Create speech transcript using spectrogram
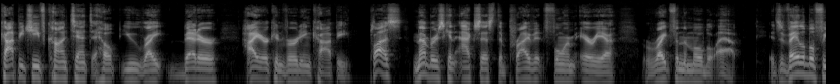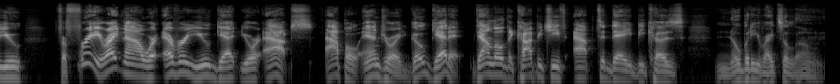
Copy Chief content to help you write better, higher converting copy. Plus, members can access the private form area right from the mobile app. It's available for you for free right now wherever you get your apps Apple, Android. Go get it. Download the Copy Chief app today because nobody writes alone.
